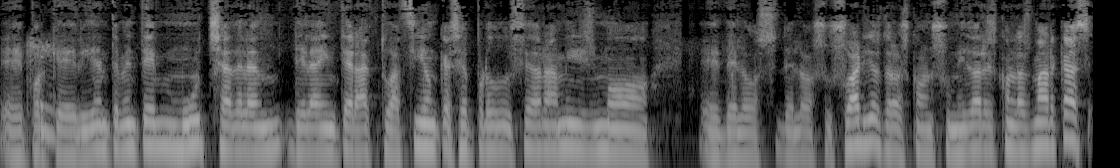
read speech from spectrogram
eh, porque evidentemente mucha de la, de la, interactuación que se produce ahora mismo eh, de, los, de los usuarios, de los consumidores con las marcas,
